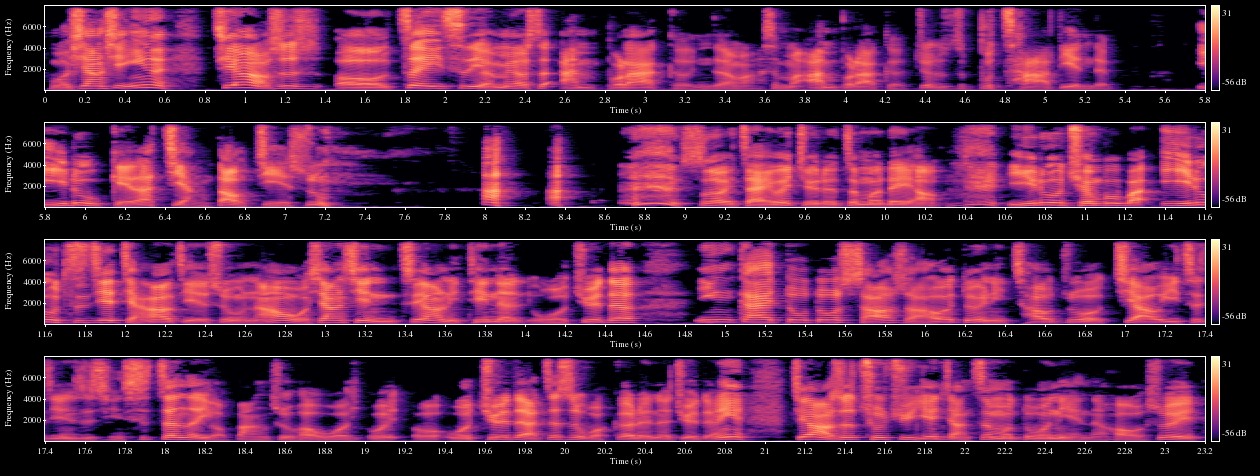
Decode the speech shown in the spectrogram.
我相信，因为姜老师哦，这一次有没有是安 plug？你知道吗？什么安 plug？就是不插电的，一路给他讲到结束。哈哈。所以才会觉得这么累哈，一路全部把一路直接讲到结束，然后我相信只要你听了，我觉得应该多多少少会对你操作交易这件事情是真的有帮助哈。我我我我觉得这是我个人的觉得，因为姜老师出去演讲这么多年了哈，所以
